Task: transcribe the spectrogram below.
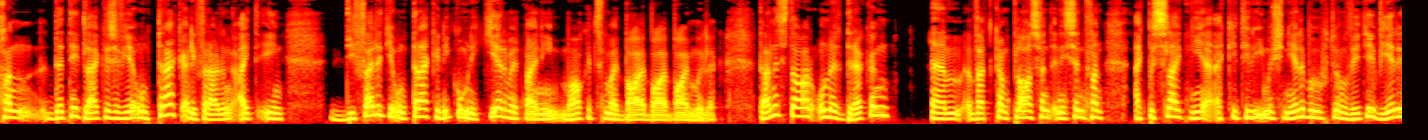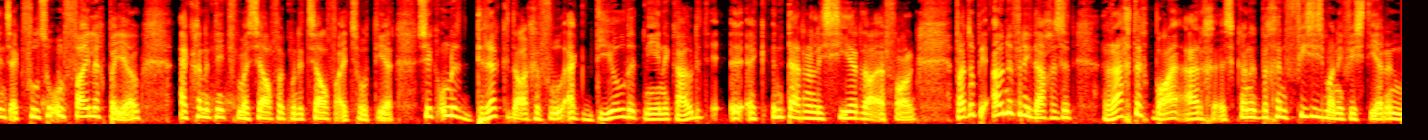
gaan dit net lyk asof jy onttrek uit die verhouding uit en die feit dat jy onttrek en nie kommunikeer met my nie, maak dit vir my baie baie baie moeilik. Dan is daar onderdrukking ehm um, wat kan plaasvind in die sin van ek besluit nee, ek het hierdie emosionele behoefte om weet jy weer eens ek voel so onveilig by jou. Ek gaan dit net vir myself, ek moet dit self uitsorteer. So ek onderdruk daai gevoel. Ek deel dit nie en ek hou dit ek internaliseer daai ervaring. Wat op die ouene van die dag is dit regtig baie erg is, kan dit begin fisies manifesteer in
